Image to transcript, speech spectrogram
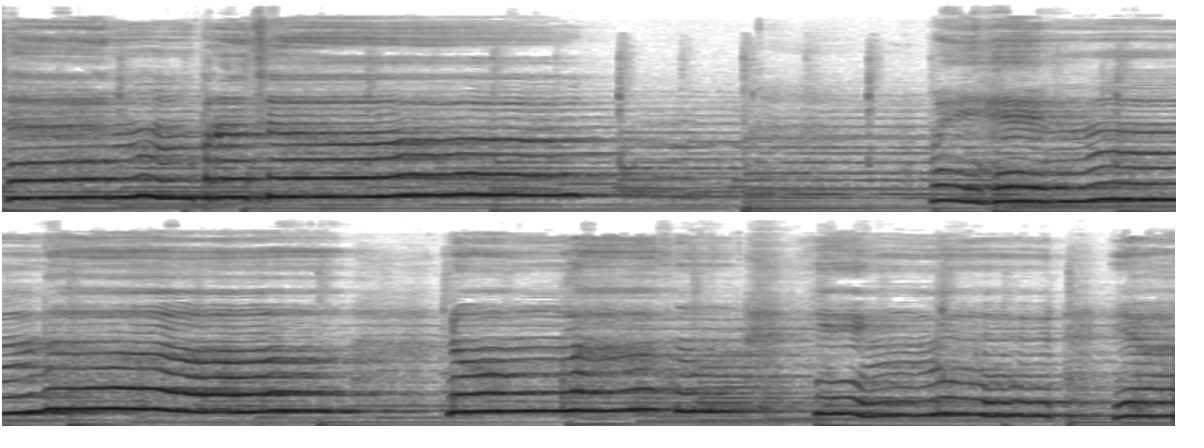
แจ่มประจักษ์ไม่เห็นหน้าน้องรักยิ่งมืดยา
